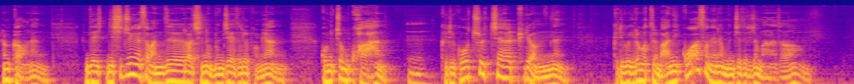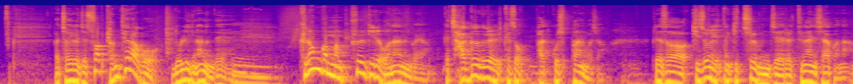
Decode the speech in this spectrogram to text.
평가원은. 근데 시중에서 만들어지는 문제들을 보면 좀 과한 그리고 출제할 필요 없는 그리고 이런 것들을 많이 꼬아서 내는 문제들이 좀 많아서 그러니까 저희가 이제 수학 변태라고 놀리긴 하는데 그런 것만 풀기를 원하는 거예요. 그러니까 자극을 계속 받고 싶어 하는 거죠. 그래서 기존에 있던 기출 문제를 등한시하거나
